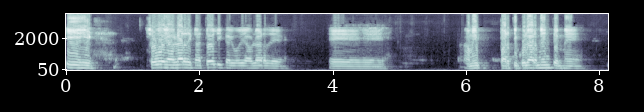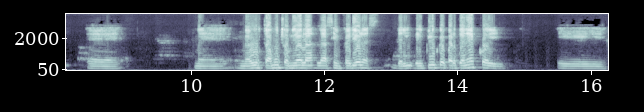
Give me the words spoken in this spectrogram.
Y yo voy a hablar de Católica y voy a hablar de... Eh, a mí particularmente me, eh, me, gusta mucho mirar las inferiores del, club que pertenezco y,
